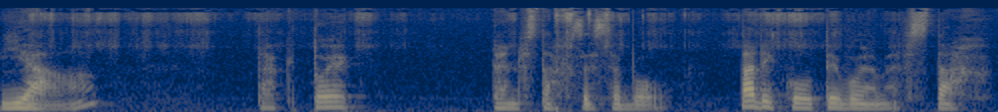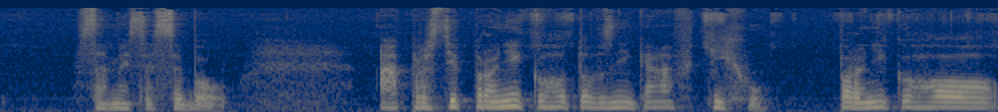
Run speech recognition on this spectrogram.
já, tak to je ten vztah se sebou. Tady kultivujeme vztah sami se sebou. A prostě pro někoho to vzniká v tichu. Pro někoho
